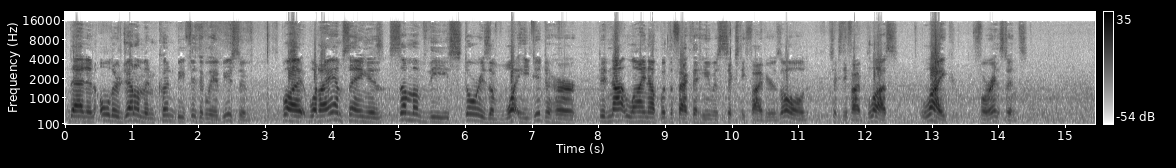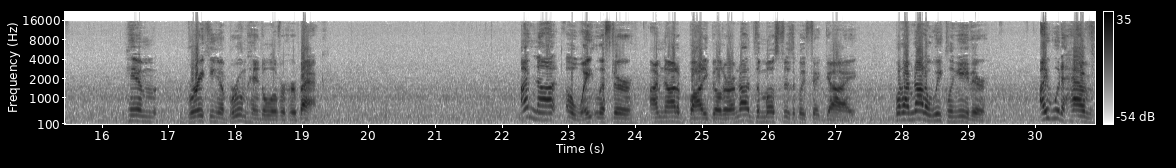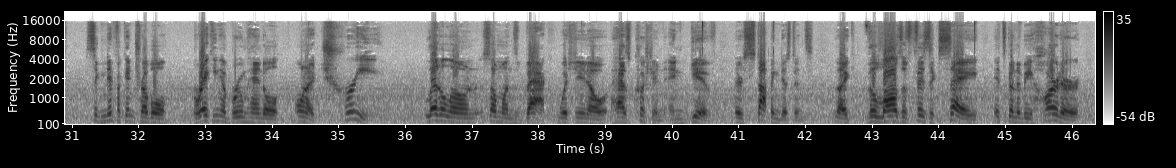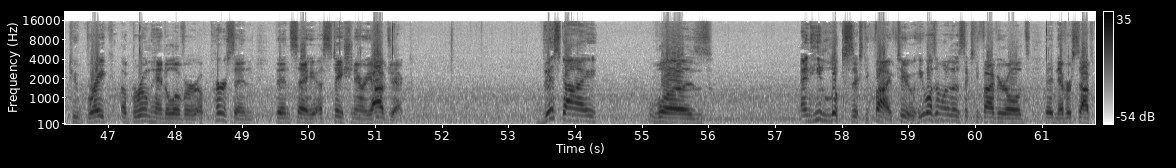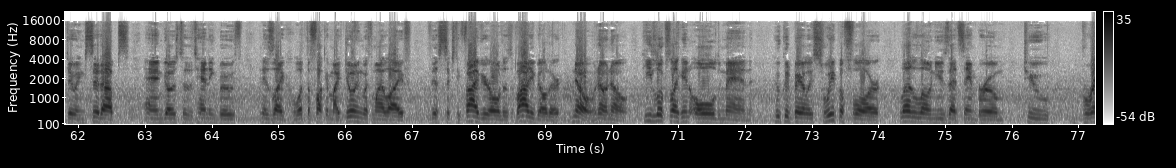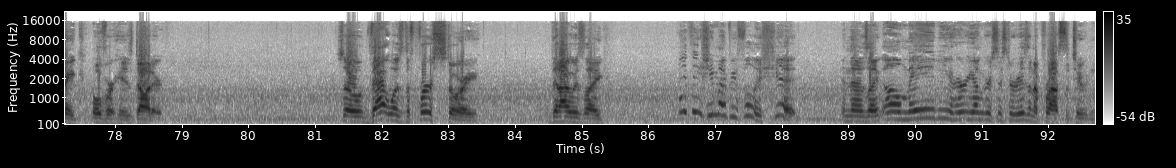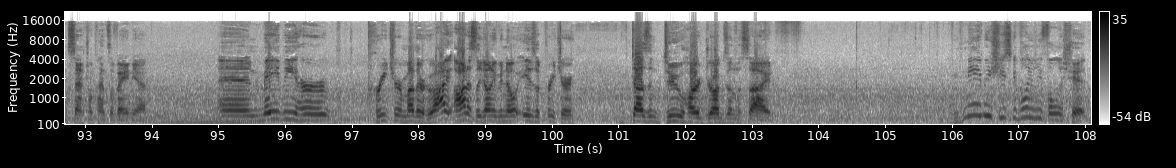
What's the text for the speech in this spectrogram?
that an older gentleman couldn't be physically abusive but what i am saying is some of the stories of what he did to her did not line up with the fact that he was 65 years old 65 plus like for instance, him breaking a broom handle over her back. I'm not a weightlifter, I'm not a bodybuilder, I'm not the most physically fit guy, but I'm not a weakling either. I would have significant trouble breaking a broom handle on a tree, let alone someone's back, which, you know, has cushion and give. There's stopping distance like the laws of physics say it's going to be harder to break a broom handle over a person than say a stationary object. This guy was and he looked 65 too. He wasn't one of those 65 year olds that never stops doing sit ups and goes to the tanning booth and is like, what the fuck am I doing with my life? This 65 year old is a bodybuilder. No, no, no. He looks like an old man who could barely sweep a floor, let alone use that same broom to break over his daughter. So that was the first story that I was like, I think she might be full of shit. And then I was like, oh, maybe her younger sister isn't a prostitute in central Pennsylvania. And maybe her preacher mother, who I honestly don't even know is a preacher, doesn't do hard drugs on the side. Maybe she's completely full of shit.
